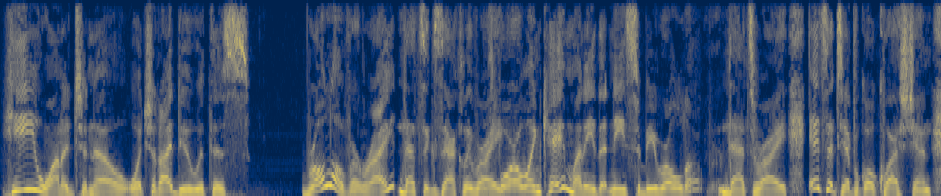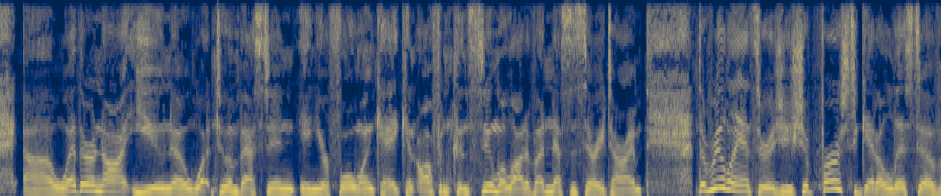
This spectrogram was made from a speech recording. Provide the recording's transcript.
he wanted to know what should I do with this rollover, right? That's exactly right. It's 401k money that needs to be rolled over. That's right. It's a typical question. Uh, whether or not you know what to invest in in your 401k can often consume a lot of unnecessary time. The real answer is you should first get a list of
